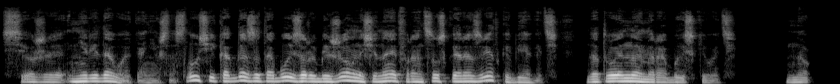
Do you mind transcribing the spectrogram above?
Все же не рядовой, конечно, случай, когда за тобой за рубежом начинает французская разведка бегать, да твой номер обыскивать. Но к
